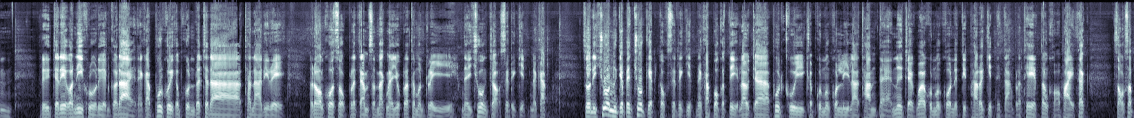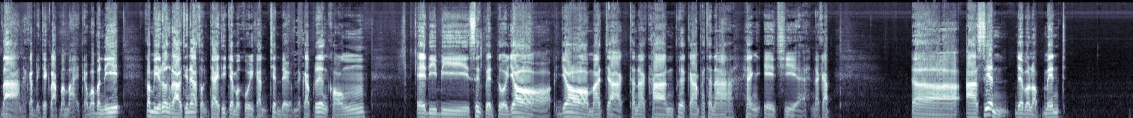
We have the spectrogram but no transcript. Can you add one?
หรือจะเรียกว่าหนี้ครัวเรือนก็ได้นะครับ พูดคุยกับคุณรัชดาธนาดิเรก รองโฆษกประจำสำนักนายกรัฐมนตรีในช่วงเจาะเศรษฐกิจนะครับส่วนอีกช่วงหนึ่งจะเป็นช่วงเก็บตกเศรษฐกิจนะครับ ปกติเราจะพูดคุยกับคุณมงคลลีลาธรรมแต่เนื่องจากว่าคุณมงคลติดภารกิจในต่างประเทศต้องขออภัยสัก 2 สัปดาห์นะครับเดี๋ยวจะกลับมาใหม่ แต่ว่าวันนี้ก็มีเรื่องราวที่น่าสนใจที่จะมาคุยกันเช่นเดิมนะครับ เรื่องของ ADB ซึ่งเป็นตัวย่อย่อมาจากธนาคารเพื่อการพัฒนาแห่งเอเชียนะครับอาเซียนเดเวล็อปเมนต์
